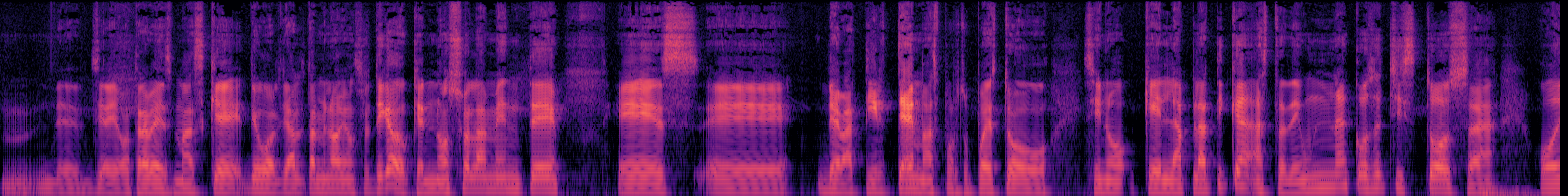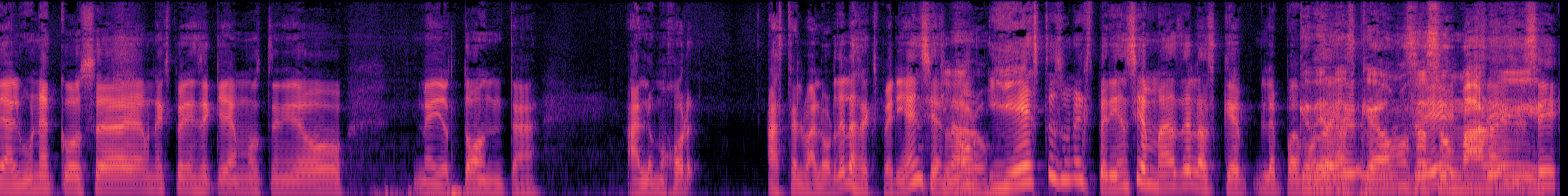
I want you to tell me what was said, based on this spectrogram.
mm, otra vez, más que, digo, ya también lo habíamos platicado, que no solamente es eh, debatir temas, por supuesto, sino que la plática hasta de una cosa chistosa o de alguna cosa, una experiencia que hayamos tenido medio tonta, a lo mejor hasta el valor de las experiencias, ¿no? Y esta es una experiencia más de las que le podemos... Que de las que vamos a sumar ahí. Sí, sí.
